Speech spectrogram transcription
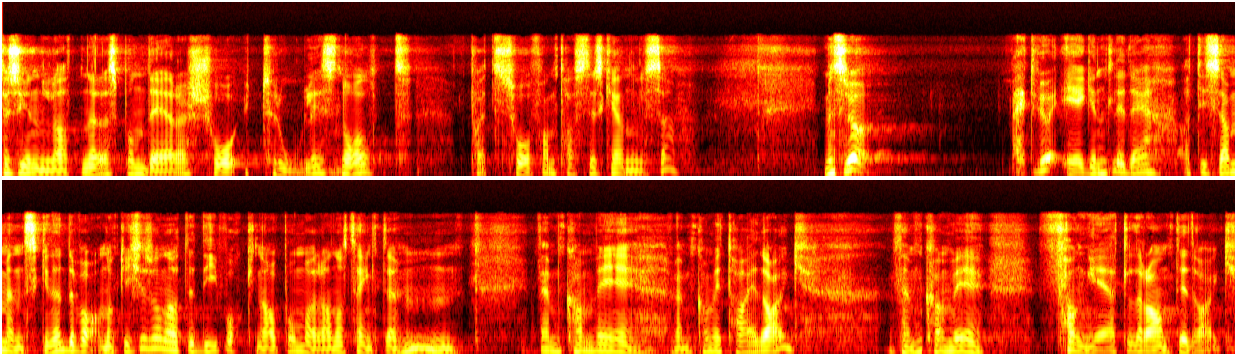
tilsynelatende responderer så utrolig snålt på et så fantastisk hendelse. Men så vet vi jo egentlig det, at disse menneskene Det var nok ikke sånn at de våkna opp om morgenen og tenkte hm, hvem kan, vi, hvem kan vi ta i dag? Hvem kan vi fange et eller annet i dag?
